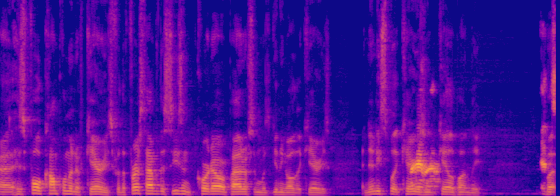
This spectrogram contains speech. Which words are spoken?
uh, his full complement of carries. For the first half of the season, Cordarrelle Patterson was getting all the carries, and then he split carries with Caleb Huntley. It's, but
